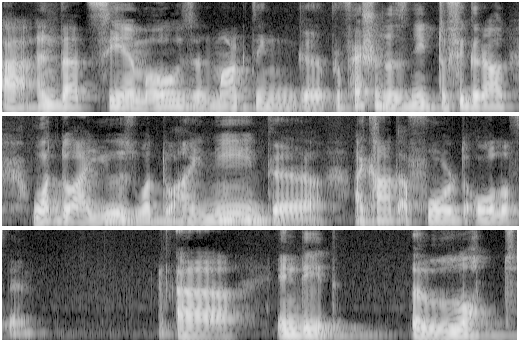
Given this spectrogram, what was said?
Uh, and that CMOs and marketing uh, professionals need to figure out what do I use, what do I need. Uh, I can't afford all of them. Uh, indeed, a lot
